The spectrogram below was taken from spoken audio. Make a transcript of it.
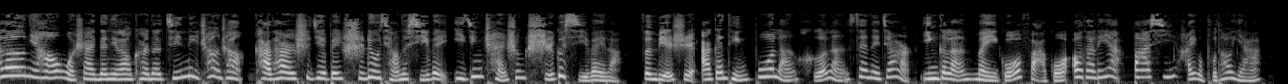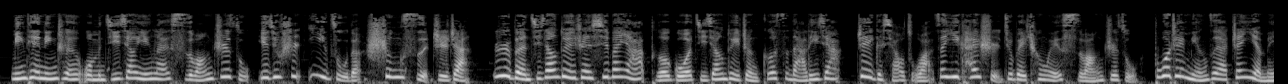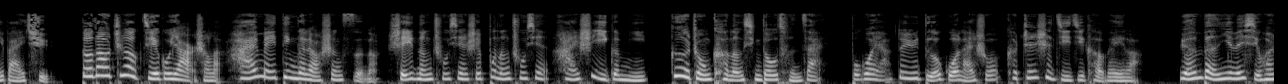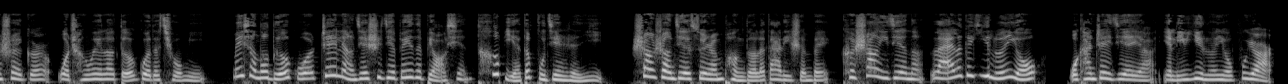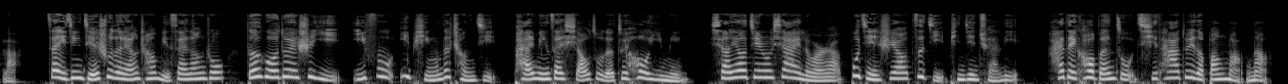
Hello，你好，我是爱跟你唠嗑的锦鲤畅畅。卡塔尔世界杯十六强的席位已经产生十个席位了，分别是阿根廷、波兰、荷兰、塞内加尔、英格兰、美国、法国、澳大利亚、巴西，还有葡萄牙。明天凌晨，我们即将迎来死亡之组，也就是 E 组的生死之战。日本即将对阵西班牙，德国即将对阵哥斯达黎加。这个小组啊，在一开始就被称为死亡之组。不过这名字呀，真也没白取。都到这节骨眼上了，还没定得了生死呢。谁能出现，谁不能出现，还是一个谜。各种可能性都存在。不过呀，对于德国来说，可真是岌岌可危了。原本因为喜欢帅哥，我成为了德国的球迷。没想到德国这两届世界杯的表现特别的不尽人意。上上届虽然捧得了大力神杯，可上一届呢来了个一轮游。我看这届呀，也离一轮游不远了。在已经结束的两场比赛当中，德国队是以一负一平的成绩。排名在小组的最后一名，想要进入下一轮啊，不仅是要自己拼尽全力，还得靠本组其他队的帮忙呢。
